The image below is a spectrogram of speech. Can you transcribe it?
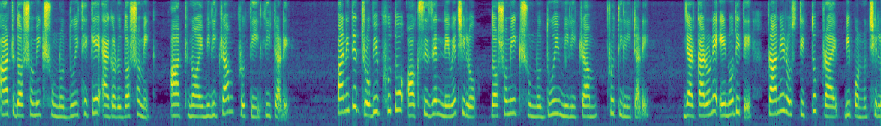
আট দশমিক শূন্য দুই থেকে এগারো দশমিক আট নয় মিলিগ্রাম প্রতি লিটারে। পানিতে দ্রবীভূত অক্সিজেন নেমেছিল দশমিক শূন্য দুই মিলিগ্রাম প্রতি লিটারে, যার কারণে এ নদীতে প্রাণের অস্তিত্ব প্রায় বিপন্ন ছিল।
